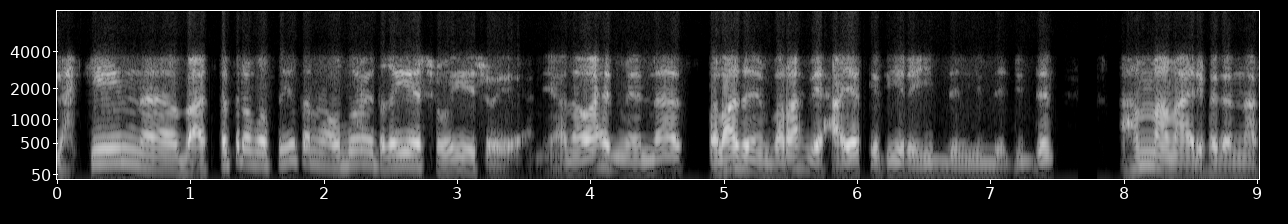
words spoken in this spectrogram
لكن بعد فترة بسيطة الموضوع اتغير شوية شوية يعني. أنا واحد من الناس طلعت من براح بحاجات كثيرة جدا جدا جدا اهمها معرفة الناس.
